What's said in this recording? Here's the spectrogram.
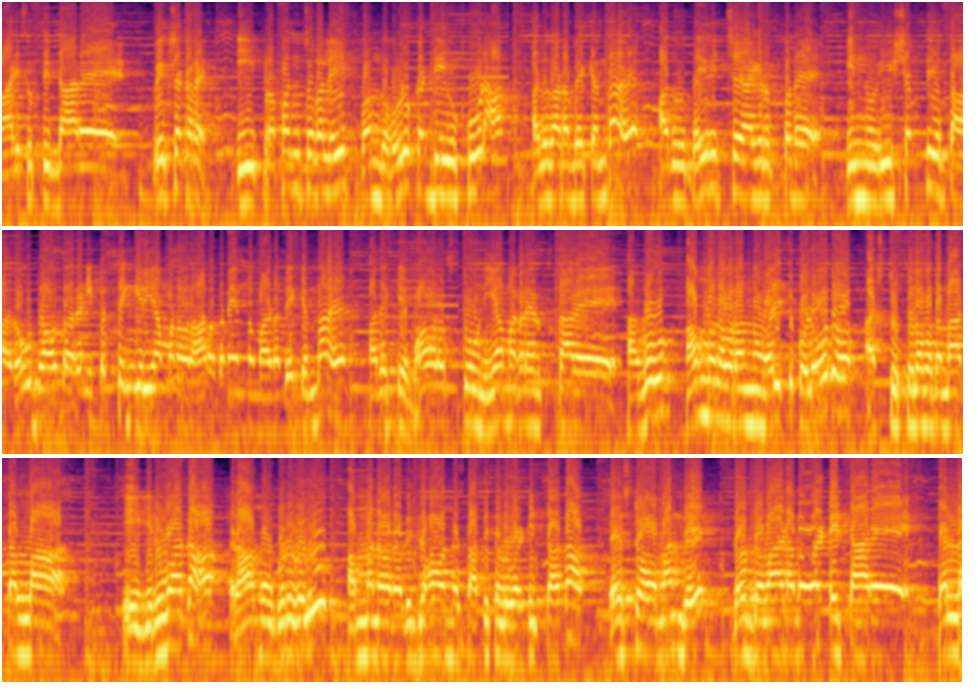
ಮಾಡಿಸುತ್ತಿದ್ದಾರೆ. ವೀಕ್ಷಕರೇ, ಈ ಪ್ರಪಂಚದಲ್ಲಿ ಒಂದು ಹುಳುಕಡ್ಡಿಯು ಕೂಡ ಅಲುಗಾಡಬೇಕೆಂದರೆ ಅದು ದೈವಿಚ್ಛೆಯಾಗಿರುತ್ತದೆ. ಇನ್ನು ಈ ಶಕ್ತಿಯುತ ರೌದ್ರಾವತಾರಣಿ ಪತ್ತಂಗಿರಿ ಅಮ್ಮನವರ ಆರಾಧನೆಯನ್ನು ಮಾಡಬೇಕೆಂದರೆ ಅದಕ್ಕೆ ಬಹಳಷ್ಟು ನಿಯಮಗಳಿರುತ್ತವೆ. ಹಾಗೂ ಅಮ್ಮನವರನ್ನು ಒಲಿಸಿಕೊಳ್ಳುವುದು ಅಷ್ಟು ಸುಲಭದ ಮಾತಲ್ಲ. ಹೀಗಿರುವಾಗ ರಾಮು ಗುರುಗಳು ಅಮ್ಮನವರ ವಿಗ್ರಹವನ್ನು ಸ್ಥಾಪಿಸಲು ಹೊರಟಿದ್ದಾಗ ಎಷ್ಟೋ ಮಂದಿ ದೊಡ್ಡ ಮಾಡಲು ಹೊರಟಿದ್ದಾರೆ. ಎಲ್ಲ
